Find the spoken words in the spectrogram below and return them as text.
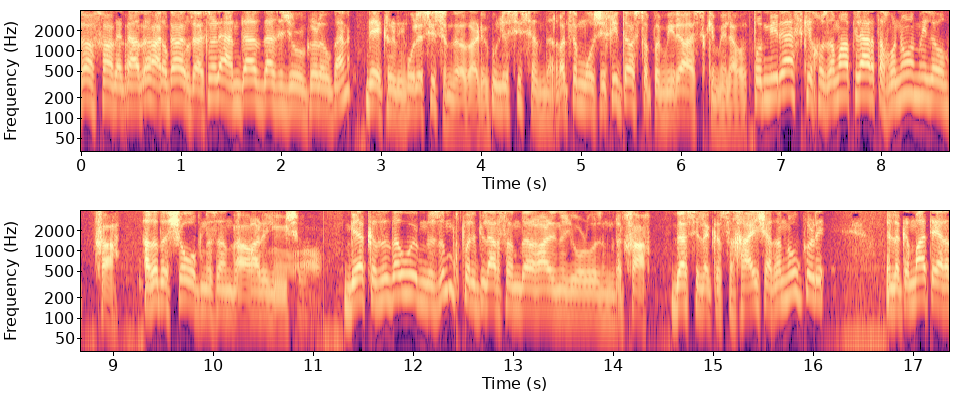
ها ها انداز داسې انداز داسې جوړ کړو کنه د کړی ولسی سندره غاړي ولسی سندره مطلب موسیقي تاسو ته په میراث کې ملاو په میراث کې خو زما پلار ته هنو ملو ها هغه د شوق نه سندره غاړي جوړ شو بیا که زه دا وایم نو زم خپل پلار سندره غاړي نه جوړولم ها داسې لکه څه خواهش هغه نو کړی لکه ماته هغه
